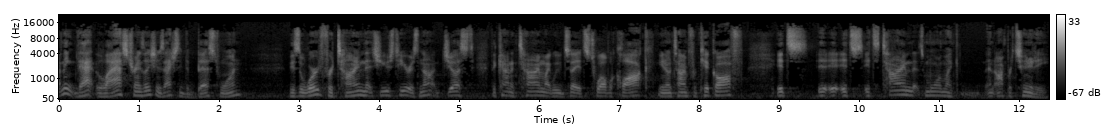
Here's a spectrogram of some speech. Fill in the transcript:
I think that last translation is actually the best one because the word for time that's used here is not just the kind of time like we would say it's 12 o'clock, you know, time for kickoff. It's, it's, it's time that's more like an opportunity.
